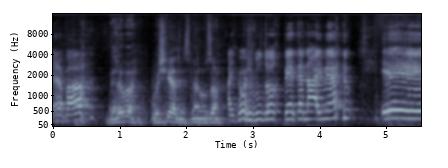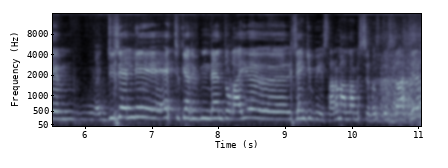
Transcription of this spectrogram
Merhaba. Merhaba, hoş geldiniz. Ben Ozan. Ay hoş bulduk. Ben de Naime. Ee, düzenli et tüketiminden dolayı e, zengin bir insanım. Anlamışsınızdır zaten.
